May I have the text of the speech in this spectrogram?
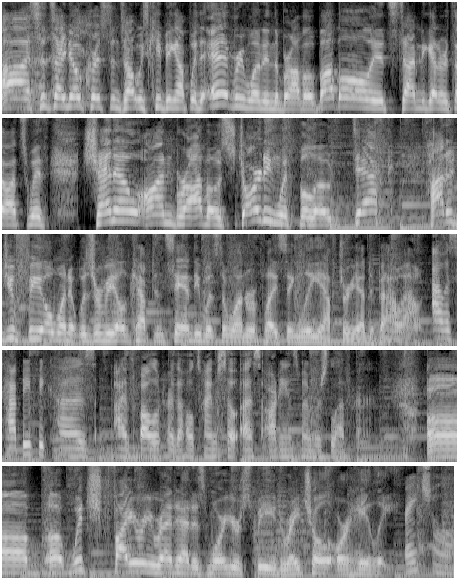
uh, since I know Kristin's always keeping up with everyone in the Bravo bubble, it's time to get her thoughts with Cheno on Bravo, starting with Below Deck. How did you feel when it was revealed Captain Sandy was the one replacing Lee after he had to bow out? I was happy because I've followed her the whole time, so us audience members love her. Uh, uh, which fiery redhead is more your speed, Rachel or Haley? Rachel,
